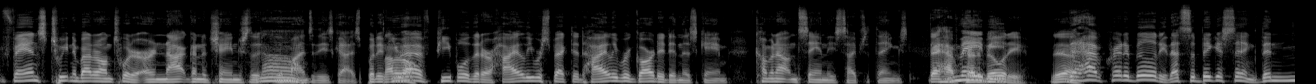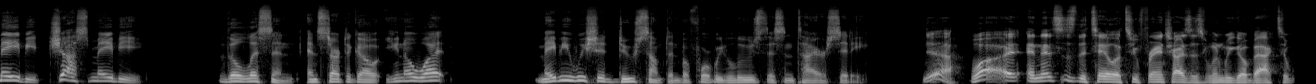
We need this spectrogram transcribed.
Fans tweeting about it on Twitter are not going to change the, the minds of these guys. But if Not you at all. have people that are highly respected, highly regarded in this game coming out and saying these types of things, They have maybe credibility. Yeah. that have credibility, that's the biggest thing. Then maybe, just maybe, they'll listen and start to go, you know what? Maybe we should do something before we lose this entire city. Yeah. Well, and this is the tale of two franchises when we go back to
